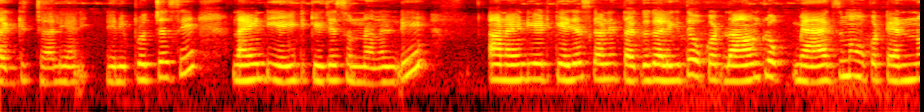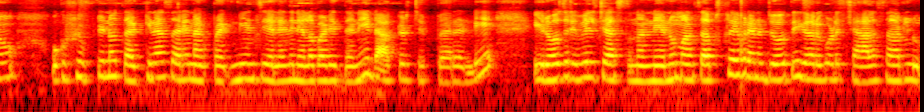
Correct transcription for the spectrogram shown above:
తగ్గించాలి అని. నేను ఇప్పుడు వచ్చేసి నైంటీ ఎయిట్ కేజెస్ ఉన్నానండి. ఆ నైంటీ ఎయిట్ కేజెస్ కానీ తగ్గగలిగితే ఒక దాంట్లో మ్యాక్సిమం ఒక టెన్ ఒక ఫిఫ్టీన్ తగ్గినా సరే నాకు ప్రెగ్నెన్సీ అనేది నిలబడిద్దని డాక్టర్ చెప్పారండి. ఈరోజు రివీల్ చేస్తున్నాను నేను. మన సబ్స్క్రైబర్ అయిన జ్యోతి గారు కూడా చాలాసార్లు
